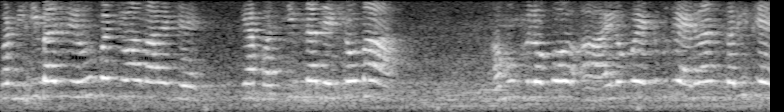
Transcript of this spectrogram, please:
પણ બીજી બાજુ એવું પણ જોવામાં આવે છે કે આ પશ્ચિમના દેશોમાં અમુક લોકો આ લોકો એટલું બધું એડવાન્સ કર્યું છે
